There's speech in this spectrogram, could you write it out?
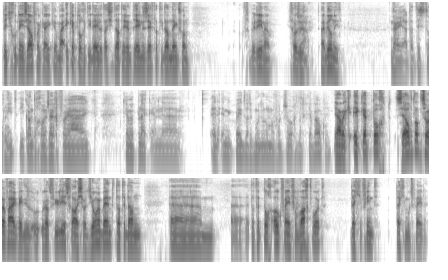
dat je goed naar jezelf kan kijken. Maar ik heb toch het idee dat als je dat tegen een trainer zegt... dat hij dan denkt van... Wat gebeurt hier nou? Gewoon zo, Ja. Hij wil niet. Nou ja, dat is het toch niet. Je kan toch gewoon zeggen van ja, ik, ik heb mijn plek en, en, en ik weet wat ik moet doen om ervoor te zorgen dat ik er wel kom. Ja, maar ik, ik heb toch zelf het altijd zo ervaren. Ik weet niet hoe, hoe dat voor jullie is. Vooral als je wat jonger bent. Dat er dan... ehm, eh, dat er toch ook van je verwacht wordt... dat je vindt dat je moet spelen.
